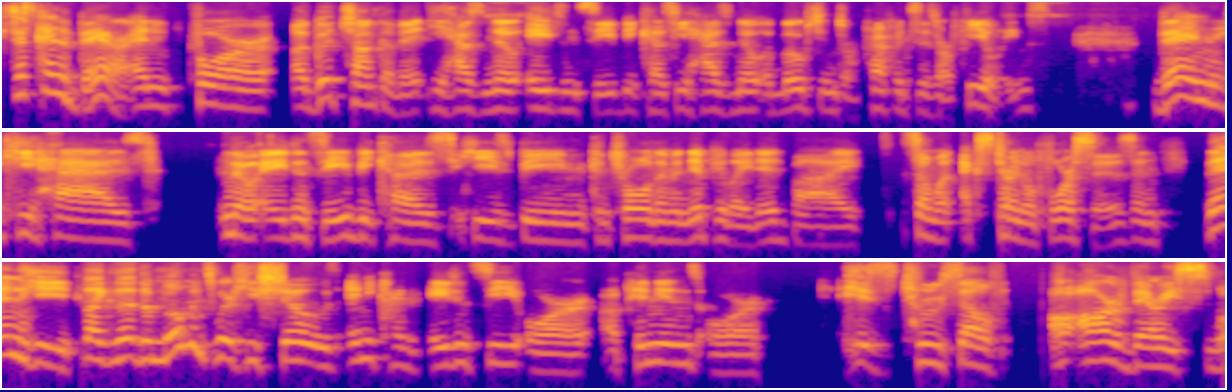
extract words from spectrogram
he's just kind of there, and for a good chunk of it, he has no agency because he has no emotions or preferences or feelings then he has no agency because he's being controlled and manipulated by somewhat external forces. And then he, like the, the moments where he shows any kind of agency or opinions or his true self are, are very sm-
